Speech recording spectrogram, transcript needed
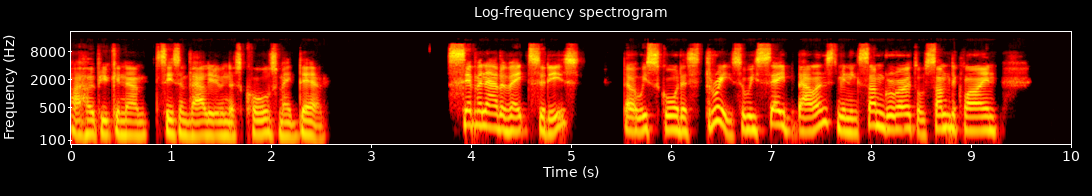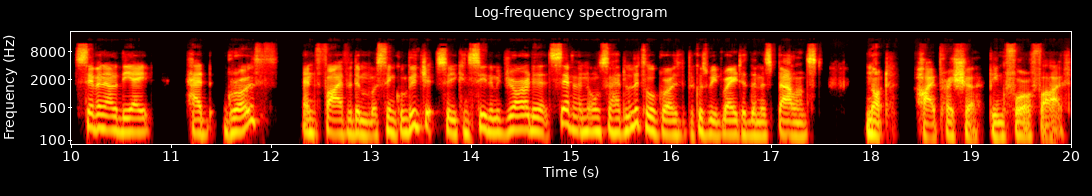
I hope you can um, see some value in this calls made there. Seven out of eight cities that we scored as three. So we say balanced, meaning some growth or some decline. Seven out of the eight had growth, and five of them were single digits. So you can see the majority of that seven also had little growth because we rated them as balanced, not high pressure, being four or five.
